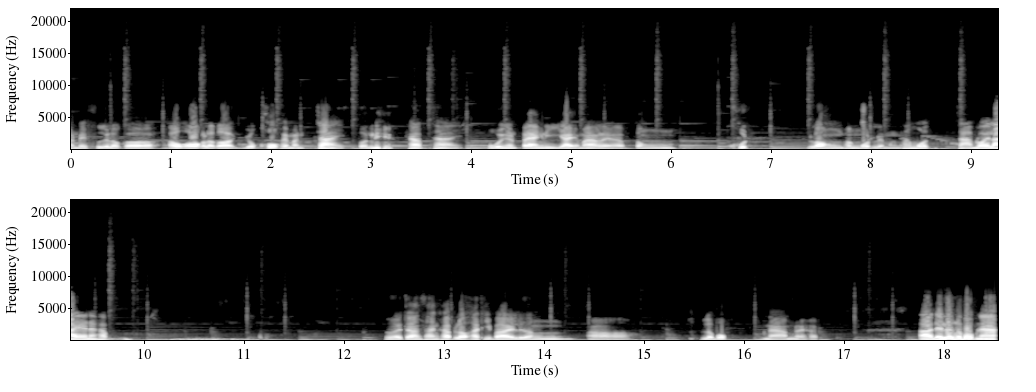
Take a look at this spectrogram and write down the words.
มันไม่ฟื้นเราก็เอาออกแล้วก็ยกโคกให้มันใช่ต้นนี้ครับใช่โอ้ยงั้นแปลงนี้ใหญ่มากเลยครับ ต้องขุดร่องทั้งหมดเลยมั้งเนี่ยทั้งหมด 300ไร่นะครับเอออาจารย์สั้นครับ เราอธิบายเรื่องอาระบบน้ำหน่อยครับ อ่าในเรื่องระบบน้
